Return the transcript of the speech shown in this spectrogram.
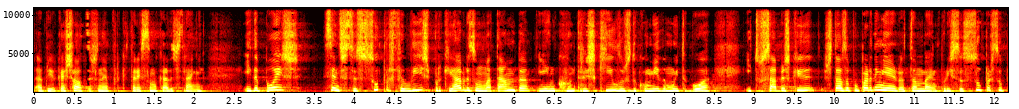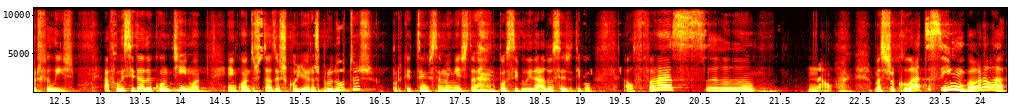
abrir caixotes, né? Porque parece um bocado estranho. E depois Sentes-te super feliz porque abres uma tampa e encontras quilos de comida muito boa e tu sabes que estás a poupar dinheiro também, por isso super, super feliz. A felicidade é contínua enquanto estás a escolher os produtos, porque tens também esta possibilidade, ou seja, tipo, alface. Não. Mas chocolate, sim, bora lá.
